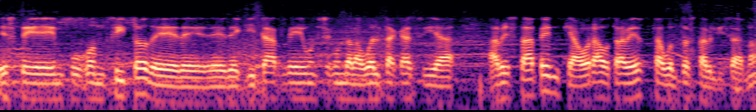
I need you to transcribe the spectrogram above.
este empujoncito de, de- de- de quitarle un segundo a la vuelta casi a, a Verstappen, que ahora otra vez se ha vuelto a estabilizar, ¿no?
